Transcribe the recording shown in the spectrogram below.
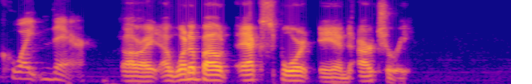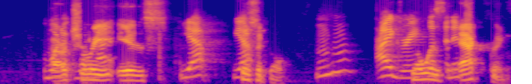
quite there. All right. Uh, what about X sport and archery? What, archery What, is yep. Yep. physical. hmm I agree. No one's Listen, it's, axing,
